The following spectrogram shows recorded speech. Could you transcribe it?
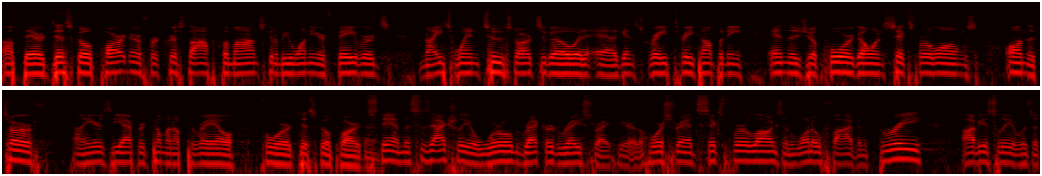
up there, disco partner for Christophe Clement's going to be one of your favorites. Nice win two starts ago uh, against Grade Three Company in the Jaipur, going six furlongs on the turf. Uh, here's the effort coming up the rail for Disco Partner. Stan, this is actually a world record race right here. The horse ran six furlongs in 105 and three. Obviously, it was a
